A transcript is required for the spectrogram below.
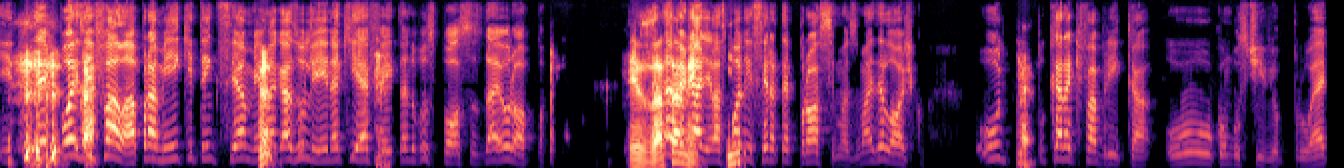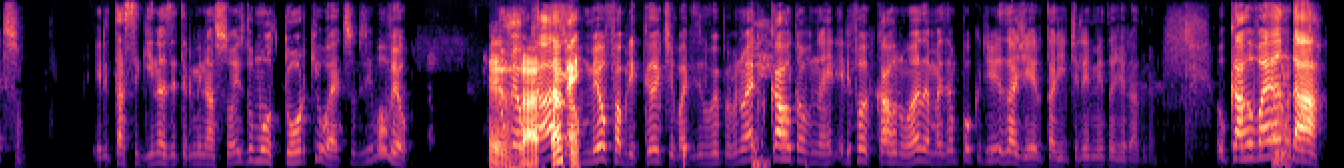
E depois vem falar para mim que tem que ser a mesma gasolina que é feita nos postos da Europa. Exatamente. Na verdade, elas podem ser até próximas, mas é lógico. O, é. o cara que fabrica o combustível para o Edson, ele está seguindo as determinações do motor que o Edson desenvolveu. Exatamente. No meu caso, o meu fabricante vai desenvolver. Não é que o carro tá, ele falou que o carro não anda, mas é um pouco de exagero, tá, gente? Ele é meio exagerado mesmo. O carro vai andar,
